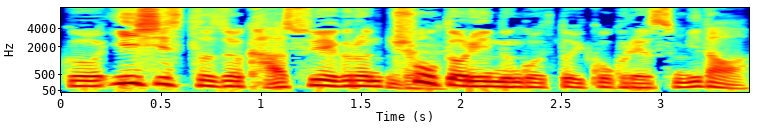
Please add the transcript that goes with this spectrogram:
그 이시스터즈 가수의 그런 네. 추억도 네. 있는 곳도 있고 그랬습니다.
